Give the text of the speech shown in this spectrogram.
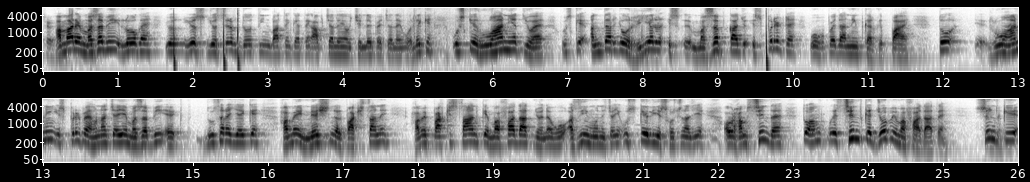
अच्छा हमारे मजहबी लोग हैं जो जो जो सिर्फ़ दो तीन बातें कहते हैं, आप चलें, वो चिल्ले पे चलें, वो, लेकिन उसके रूहानियत जो है, उसके अंदर जो रियल मज़हब का जो स्पिरिट है, वो पैदा नहीं कर पाए। तो रूहानी स्पिरिट पे होना चाहिए मजहबी, एक दूसरा यह कि हमें नेशनल पाकिस्तानी, हमें पाकिस्तान के मफादात जो है ना, वो अजीम होने चाहिए, उसके लिए सोचना चाहिए। और हम सिंध हैं तो हम सिंध के जो भी मफादात हैं, सिंध के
